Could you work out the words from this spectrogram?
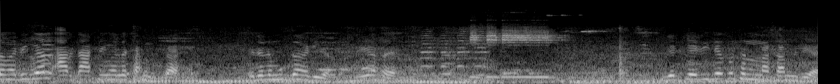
মুগ্ধা মেডিকেল আর নার্সিং হলে সামটা এটা হলো মুগ্ধা মেডিকেল ঠিক আছে? গেট কে দিতে করছেন না সামনে দিয়ে।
